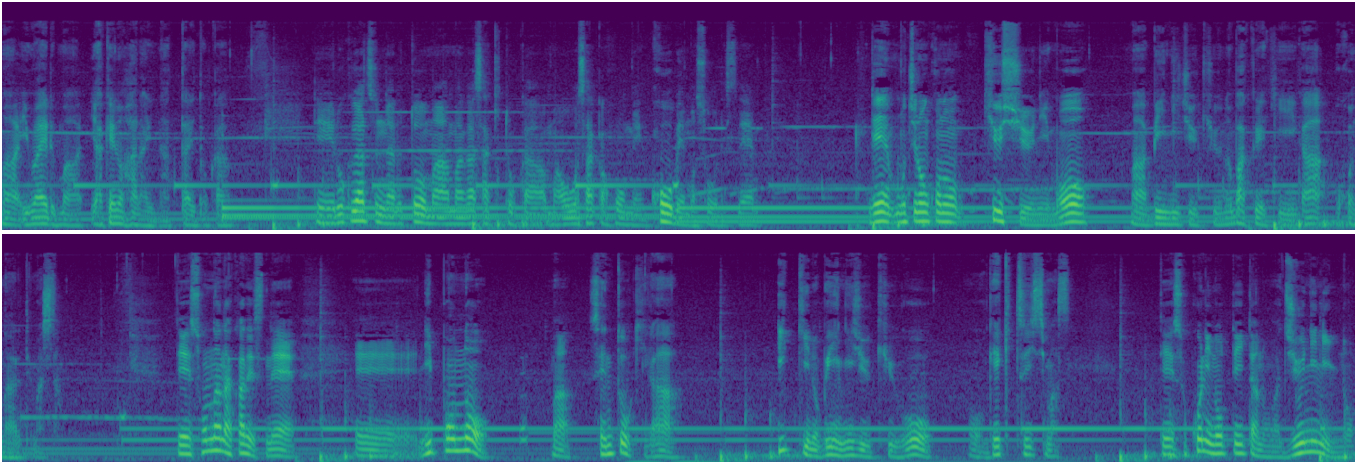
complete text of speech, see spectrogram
まあ、いわゆるまあ焼け野原になったりとか。で6月になるとまあ崎とか、まあ、大阪方面神戸もそうですね。でもちろんこの九州にも、まあ、B29 の爆撃が行われていました。でそんな中ですね、えー、日本の、まあ、戦闘機が1機の B29 を撃墜します。でそこに乗っていたのは12人の、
